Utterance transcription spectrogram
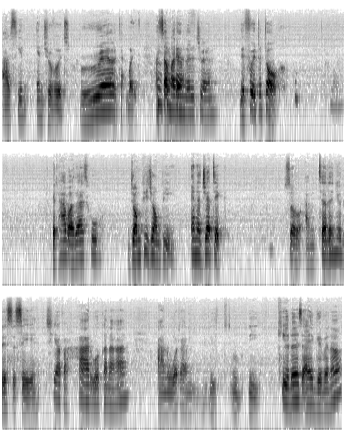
I've seen introverts, real, ti- but and some of them little children, they're afraid to talk. It have others who jumpy, jumpy, energetic. So I'm telling you this to say she have a hard work on her hand, and what I'm the, the kudos I given her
